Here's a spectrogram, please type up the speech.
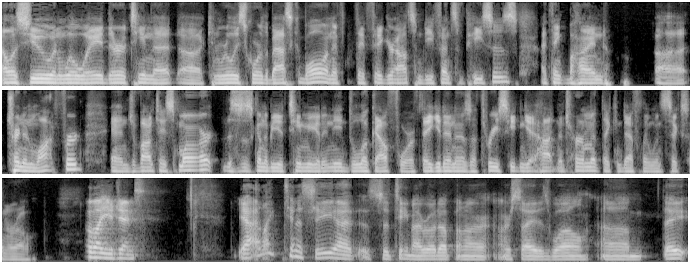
LSU and Will Wade, they're a team that uh, can really score the basketball. And if they figure out some defensive pieces, I think behind uh, Trendon Watford and Javonte Smart, this is going to be a team you're going to need to look out for. If they get in as a three seed and get hot in the tournament, they can definitely win six in a row. How about you, James? Yeah, I like Tennessee. Uh, it's a team I wrote up on our, our site as well. Um, they,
